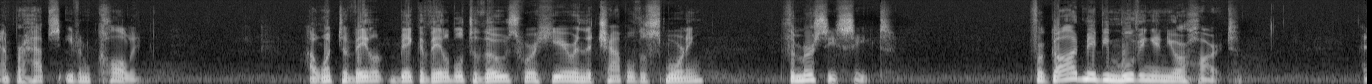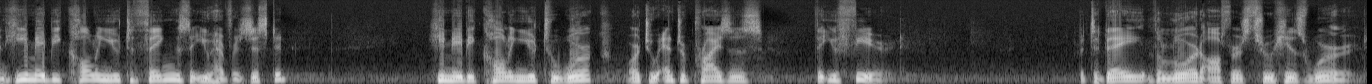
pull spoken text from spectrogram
and perhaps even calling. I want to avail- make available to those who are here in the chapel this morning the mercy seat. For God may be moving in your heart, and He may be calling you to things that you have resisted. He may be calling you to work or to enterprises that you feared. But today, the Lord offers through His Word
